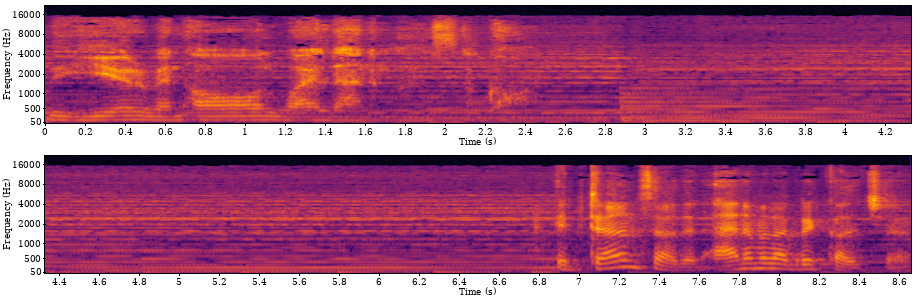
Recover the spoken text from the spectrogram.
the year when all wild animals are gone. It turns out that animal agriculture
